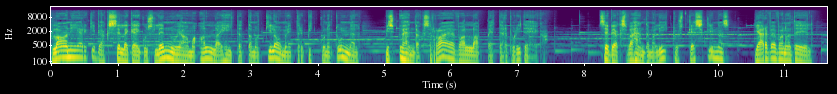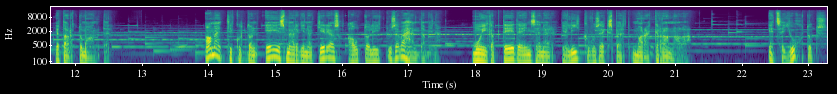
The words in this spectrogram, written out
plaani järgi peaks selle käigus lennujaama alla ehitatama kilomeetri pikkune tunnel, mis ühendaks Rae valla Peterburi teega. see peaks vähendama liiklust kesklinnas, Järvevana teel ja Tartu maanteel. ametlikult on eesmärgina kirjas autoliikluse vähendamine muigab teedeinsener ja liikuvusekspert Marek Rannala. et see juhtuks,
